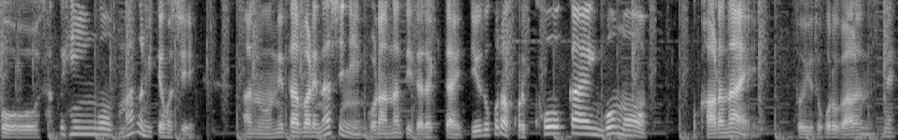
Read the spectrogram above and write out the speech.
こう、作品をまず見てほしい。あの、ネタバレなしにご覧になっていただきたいっていうところは、これ公開後も変わらないというところがあるんですね。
